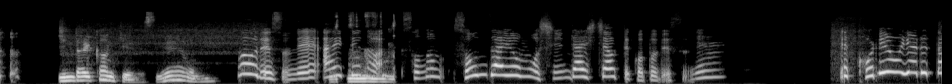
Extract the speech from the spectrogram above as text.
信頼関係ですね。そうですね。相手のうんその存在をもう信頼しちゃうってことですね。で、これをやるた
